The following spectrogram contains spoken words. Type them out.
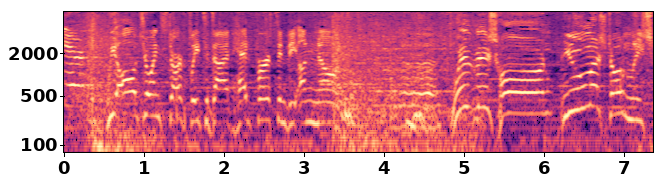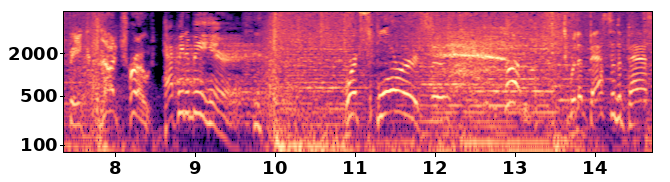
Here! We all joined Starfleet to dive headfirst into the unknown. Uh, with this horn, you must only speak the truth. Happy to be here. We're explorers. We're the best of the best.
